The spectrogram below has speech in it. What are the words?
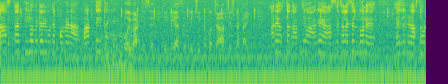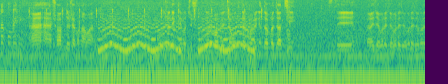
রাস্তার কিলোমিটারের মোটে কমে না বাড়তেই থাকে। ওই বাড়তেছে। ঠিকই আছে তুই ঠিক মতন চালাচ্ছিস না তাই। আরে ওস্তাদ আপনিও আগে আসতে চালাইছেন বলে এই জন্য রাস্তা ওটা কমেনি। হ্যাঁ হ্যাঁ সব দোষ এখন আমার। বন্ধুরা দেখতে পাচ্ছ সুন্দরভাবে চমৎকারভাবে কিন্তু আমরা যাচ্ছি। আস্তে বাড়াই যাবারে যাবারে যাবারে যাবারে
